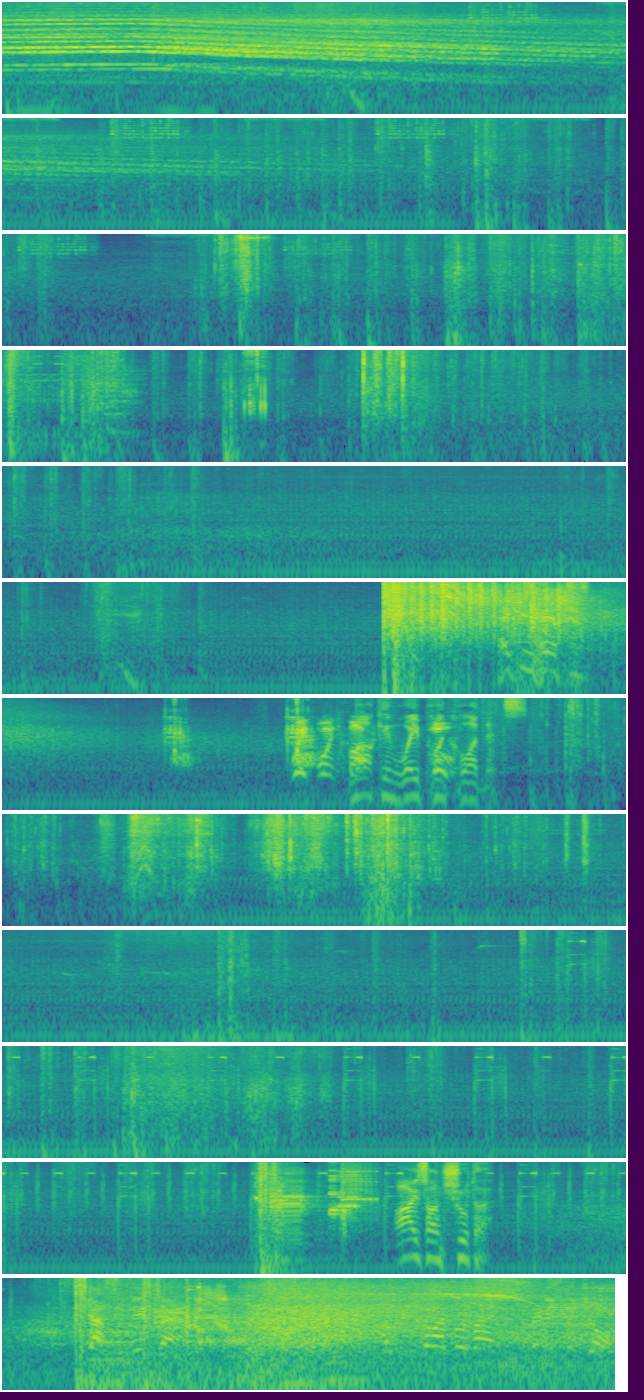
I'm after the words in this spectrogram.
Waypoint spot. Marking waypoint Move. coordinates. Eyes on shooter. Gas is inbound. Five remain. Finish the job.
